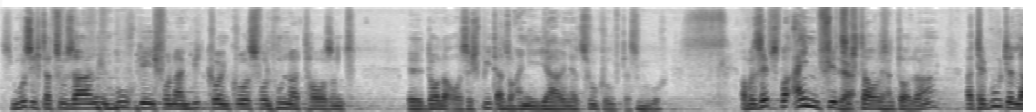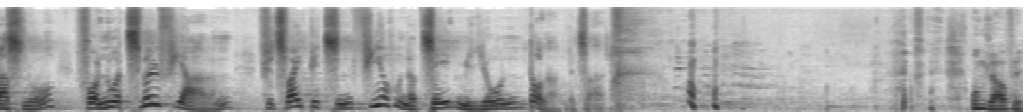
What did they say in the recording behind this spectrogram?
Das muss ich dazu sagen, im Buch gehe ich von einem Bitcoin-Kurs von 100.000 äh, Dollar aus. Es spielt also einige Jahre in der Zukunft, das Buch. Aber selbst bei 41.000 ja, ja. Dollar hat der gute Laszlo vor nur zwölf Jahren für zwei Pizzen 410 Millionen Dollar bezahlt. Unglaublich.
